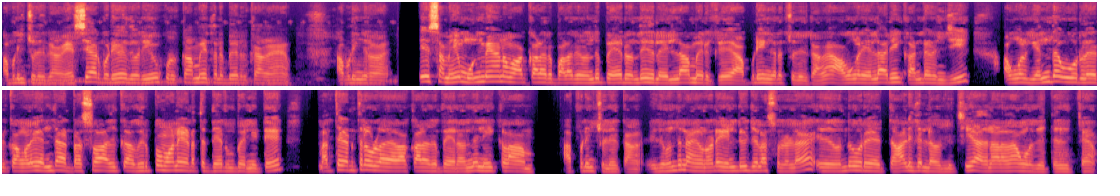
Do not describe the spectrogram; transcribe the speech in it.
அப்படின்னு சொல்லியிருக்காங்க. எஸ்ஆர் படிவம் இது வரையும் கொடுக்காம இத்தனை பேர் இருக்காங்க அப்படிங்கிறாங்க அதே சமயம் உண்மையான வாக்காளர் பலர் வந்து பேர் வந்து இதில் இல்லாமல் இருக்குது அப்படிங்கிற சொல்லியிருக்காங்க. அவங்க எல்லாரையும் கண்டறிஞ்சு அவங்களுக்கு எந்த ஊரில் இருக்காங்களோ எந்த அட்ரஸோ அதுக்கு விருப்பமான இடத்த தேர்வு பண்ணிட்டு மற்ற இடத்துல உள்ள வாக்காளர் பெயரை வந்து நீக்கலாம் அப்படின்னு சொல்லியிருக்காங்க. இது வந்து நான் என்னோட இண்டிவிஜுவலாக சொல்லலை. இது வந்து ஒரு நாளிதழில் வந்துச்சு. அதனால தான் உங்களுக்கு தெரிவித்தேன்.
